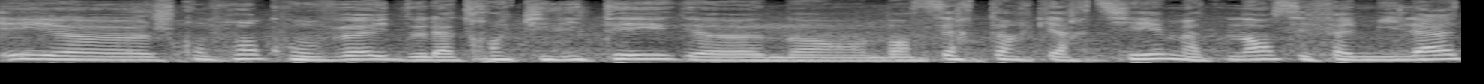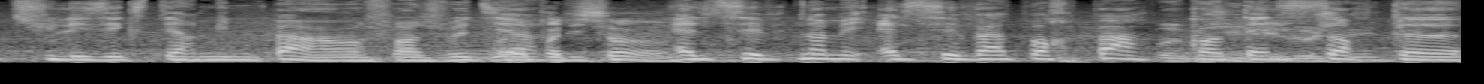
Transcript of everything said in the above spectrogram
et euh, je comprends qu'on veuille de la tranquillité euh, dans, dans certains quartiers. Maintenant, ces familles-là, tu les extermines pas. hein. Enfin, je veux On dire, n'a pas dit ça. hein. elles non mais elles s'évaporent pas Ouais, quand j'ai elles sortent. euh,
